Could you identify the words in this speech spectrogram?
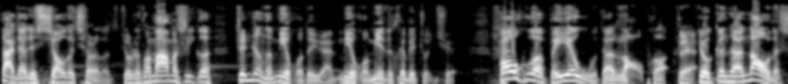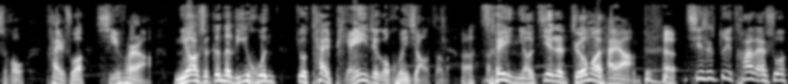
大家就消了气儿了。就是他妈妈是一个真正的灭火队员，灭火灭的特别准确。包括北野武的老婆，对，就跟他闹的时候，他也说媳妇儿啊，你要是跟他离婚，就太便宜这个混小子了，所以你要接着折磨他呀。其实对他来说，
